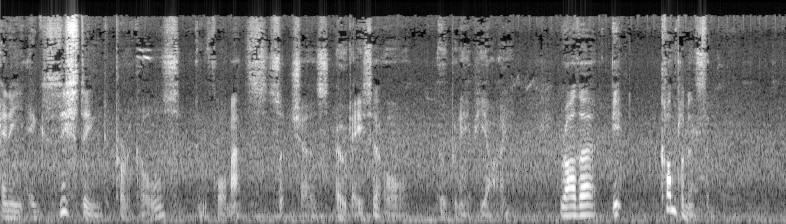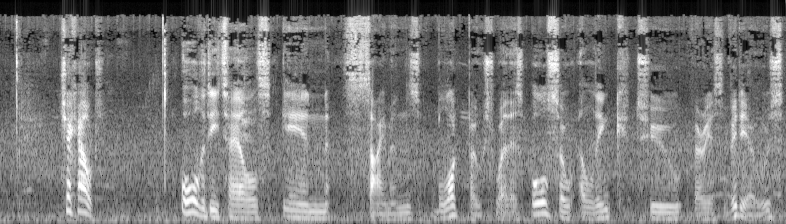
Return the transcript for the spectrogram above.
any existing protocols and formats such as OData or OpenAPI. Rather, it complements them. Check out all the details in Simon's blog post, where there's also a link to various videos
